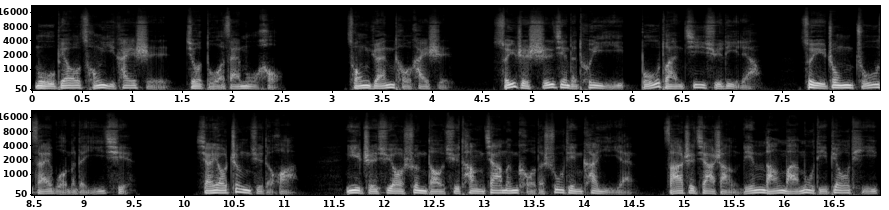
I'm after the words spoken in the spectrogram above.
目标从一开始就躲在幕后，从源头开始，随着时间的推移不断积蓄力量，最终主宰我们的一切。想要证据的话，你只需要顺道去趟家门口的书店看一眼。杂志架上琳琅满目的标题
